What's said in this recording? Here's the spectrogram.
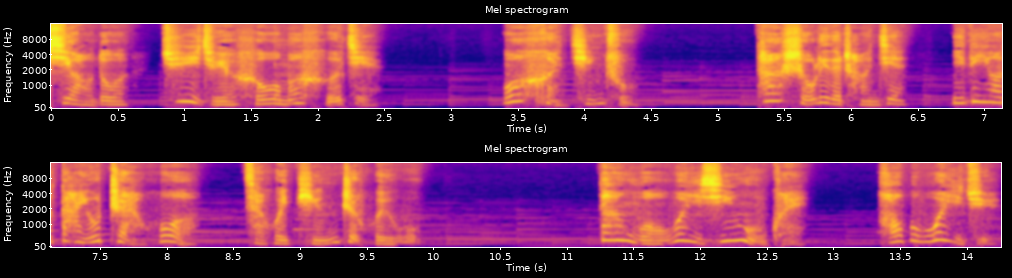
西奥多拒绝和我们和解。我很清楚，他手里的长剑一定要大有斩获，才会停止挥舞。但我问心无愧，毫不畏惧。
